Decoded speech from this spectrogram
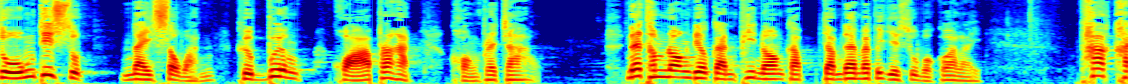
สูงที่สุดในสวรรค์ คือเบื้องขวาพระหัตถ์ของพระเจ้า ในทำนองเดียวกันพี่น้องครับจำได้ไหมพระเยซูบอกว่าอะไร ถ้าใคร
